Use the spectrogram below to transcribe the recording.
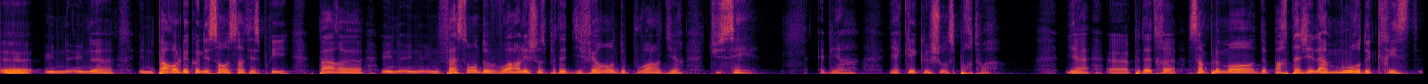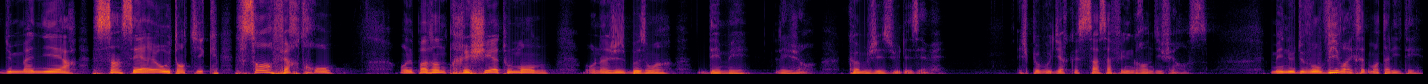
euh, une, une, parole de connaissance au Saint-Esprit, par euh, une, une, façon de voir les choses peut-être différentes, de pouvoir dire, tu sais, eh bien, il y a quelque chose pour toi. Il y a euh, peut-être simplement de partager l'amour de Christ d'une manière sincère et authentique, sans en faire trop. On n'a pas besoin de prêcher à tout le monde. On a juste besoin d'aimer les gens comme Jésus les aimait. Et je peux vous dire que ça, ça fait une grande différence. Mais nous devons vivre avec cette mentalité.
